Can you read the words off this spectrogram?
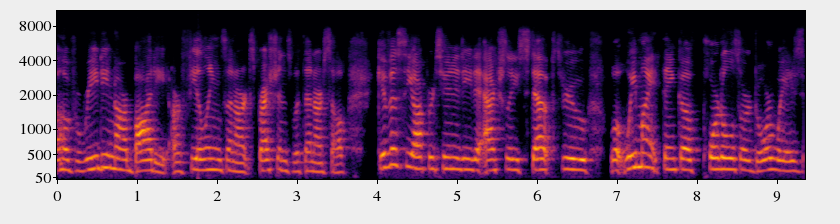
of reading our body, our feelings, and our expressions within ourselves, give us the opportunity to actually step through what we might think of portals or doorways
